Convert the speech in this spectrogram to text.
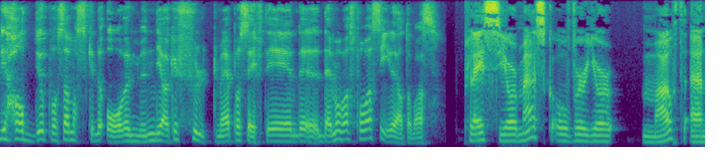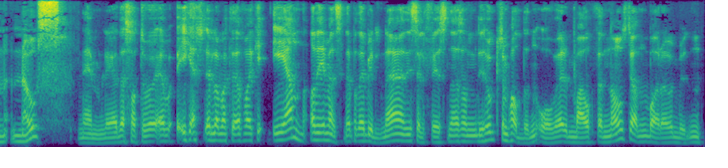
De hadde jo på seg maskene over munnen. De har ikke fulgt med på safety. Det, må bare få hva sier det da, Thomas? Place your mask over your mouth and nose. Nemlig. Det, satt jo, jeg, la meg til at det var ikke én av de menneskene på de bildene de selfiesene som de tok, som hadde den over mouth and nose. De hadde den bare over munnen.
